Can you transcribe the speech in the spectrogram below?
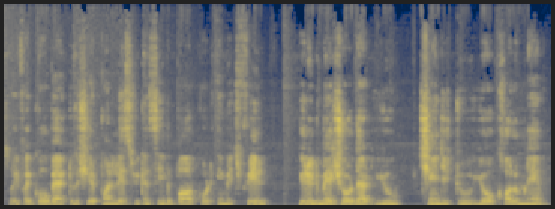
So if I go back to the SharePoint list, you can see the barcode image field. You need to make sure that you change it to your column name.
